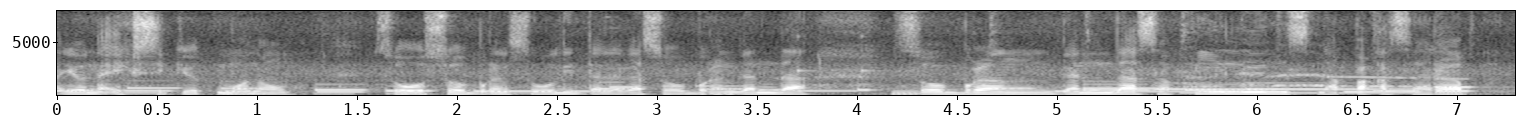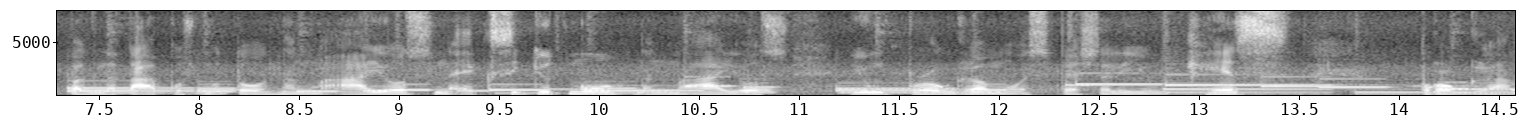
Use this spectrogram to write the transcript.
yun na execute mo no. So sobrang solid talaga, sobrang ganda, sobrang ganda sa feelings, napakasarap pag natapos mo to ng maayos, na execute mo ng maayos yung program mo, especially yung chest program.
